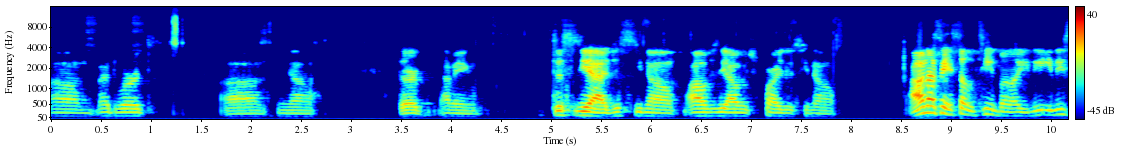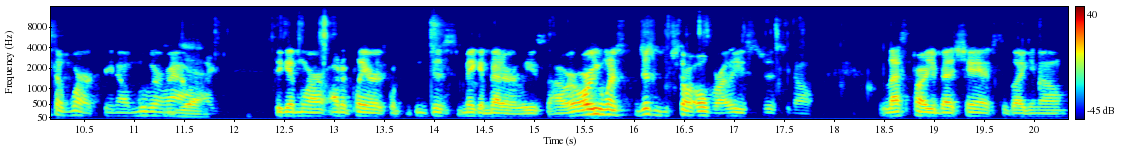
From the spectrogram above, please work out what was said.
um, Edwards. Uh, you know, they're. I mean, just yeah, just you know, obviously I was probably just you know, I'm not saying sell the team, but like you need, you need some work. You know, moving around Yeah. like to get more other players, just make it better at least, or or you want to just start over at least, just you know, less part of your best chance to like you know.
